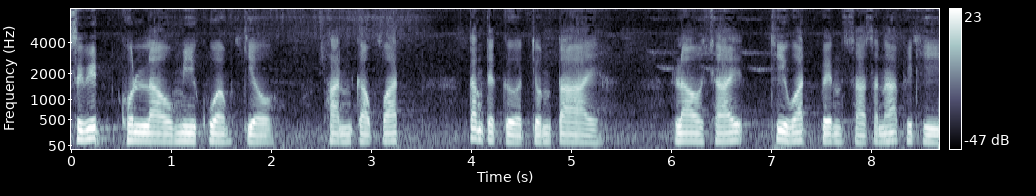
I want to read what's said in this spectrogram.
ชีวิตคนเรามีความเกี่ยวพันกับวัด ตั้งแต่เกิดจนตาย เราใช้ ที่วัดเป็นศาสนาพิธี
